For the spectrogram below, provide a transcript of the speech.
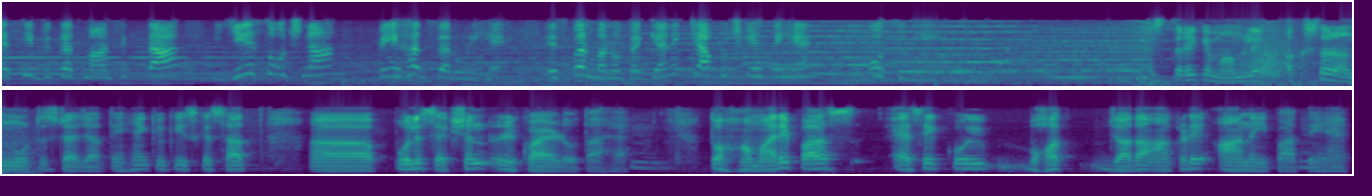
ऐसी विकृत मानसिकता ये सोचना बेहद ज़रूरी है। इस पर मनोवैज्ञानिक क्या कुछ कहते हैं वो सुनिए। इस तरह के मामले अक्सर अननोटिस रह जाते हैं क्योंकि इसके साथ पुलिस एक्शन रिक्वायर्ड होता है। तो हमारे पास ऐसे कोई बहुत ज़्यादा आंकड़े आ नहीं पाते हैं।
